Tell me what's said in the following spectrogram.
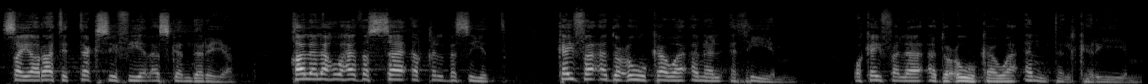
سيارات التاكسي في الإسكندرية. قال له هذا السائق البسيط كيف أدعوك وأنا الأثيم؟ وكيف لا أدعوك وأنت الكريم؟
